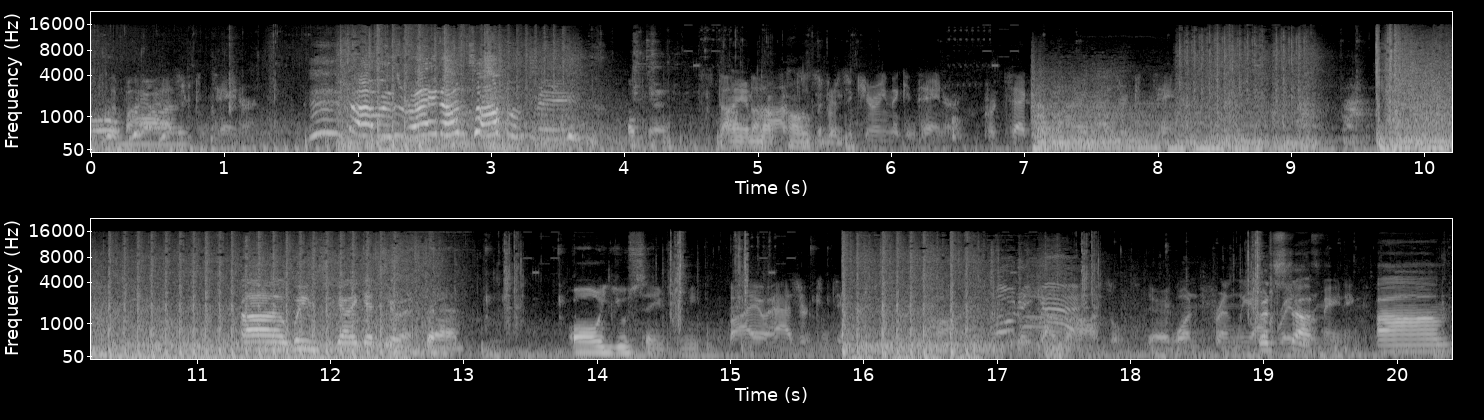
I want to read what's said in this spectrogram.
Oh, The God. biohazard oh, that was right on top of me. Okay. Stop I am not confident. securing the container. Protect the biohazard container. Uh, wings, you gotta get to it. Bad. Oh, you saved me. Biohazard container. Take out the hostiles. One friendly Good operator stuff. remaining. Um,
